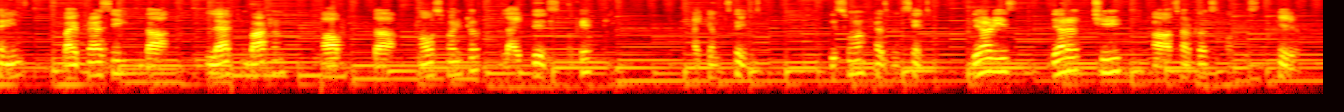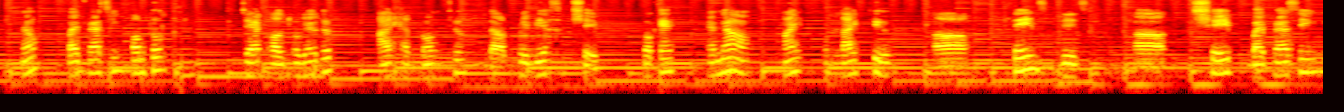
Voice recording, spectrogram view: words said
change by pressing the left button of the mouse pointer like this okay I can change. This one has been changed. There is there are two uh, circles on this here. Now by pressing Ctrl Z altogether, I have gone to the previous shape. Okay, and now I would like to uh, change this uh, shape by pressing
